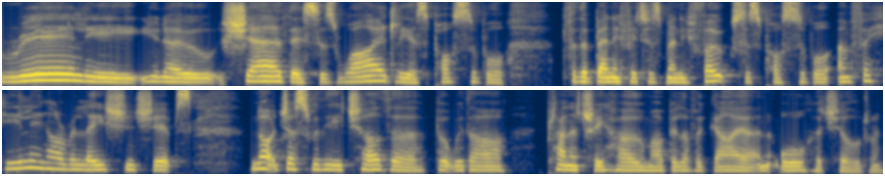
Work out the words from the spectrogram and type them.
really, you know, share this as widely as possible for the benefit as many folks as possible and for healing our relationships, not just with each other, but with our planetary home, our beloved Gaia, and all her children.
